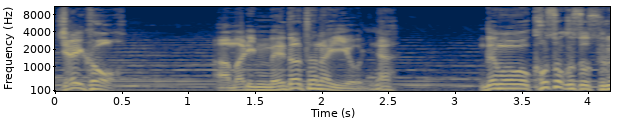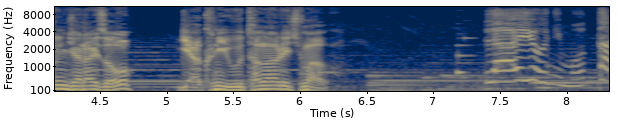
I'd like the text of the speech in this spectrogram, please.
じゃあ行こう。あまり目立たないようにな。でもこそこそするんじゃないぞ。逆に疑われちまう。雷雨にも耐えら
